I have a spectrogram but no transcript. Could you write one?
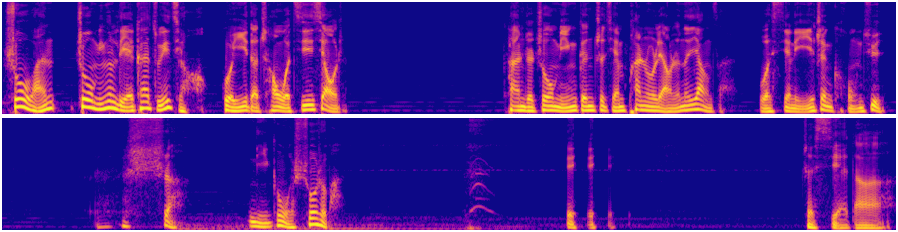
说完，周明咧开嘴角，诡异的朝我讥笑着。看着周明跟之前判若两人的样子，我心里一阵恐惧。“是啊，你跟我说说吧。”“嘿嘿嘿，这写的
